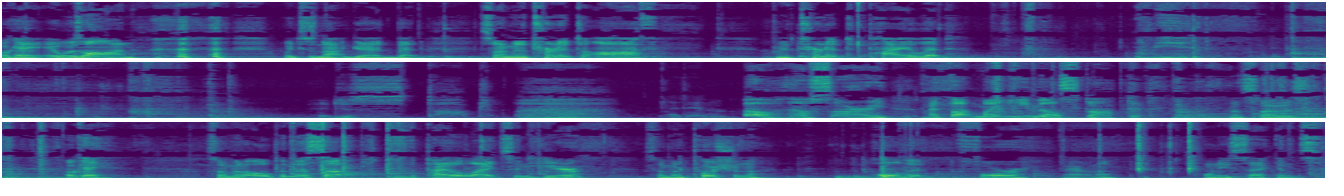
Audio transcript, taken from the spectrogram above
Okay, it was on, which is not good, but, so I'm gonna turn it to off. I'm gonna turn it to pilot. Let me, it just stopped. I didn't. Oh, no, sorry. I thought my email stopped it. That's why I was, okay. So I'm gonna open this up because the pilot light's in here. So I'm gonna push and hold it for, I don't know, 20 seconds.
